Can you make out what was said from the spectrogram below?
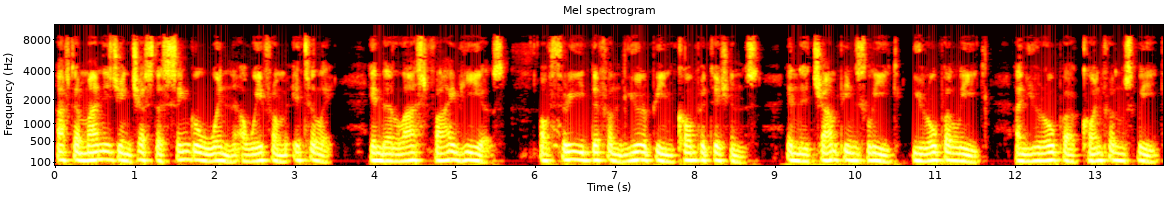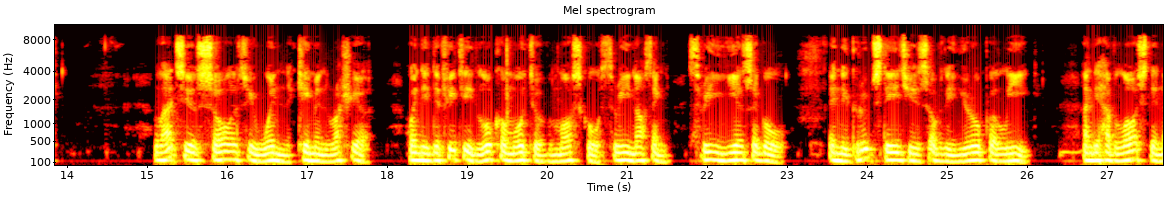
after managing just a single win away from Italy in their last five years of three different European competitions in the Champions League, Europa League and Europa Conference League. Lazio's solitary win came in Russia when they defeated Lokomotiv Moscow 3-0 three years ago in the group stages of the Europa League and they have lost in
